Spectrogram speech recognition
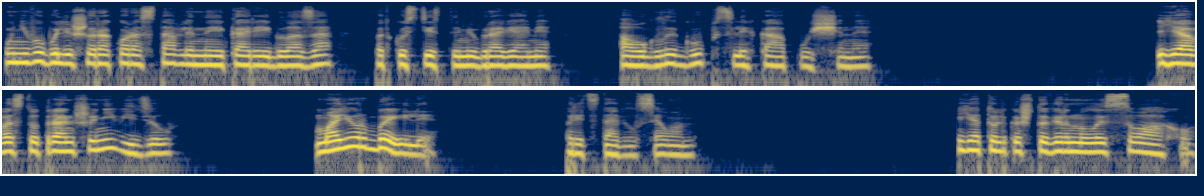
У него были широко расставленные карие глаза под кустистыми бровями, а углы губ слегка опущены. «Я вас тут раньше не видел. Майор Бейли», — представился он. «Я только что вернулась с Уаху.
